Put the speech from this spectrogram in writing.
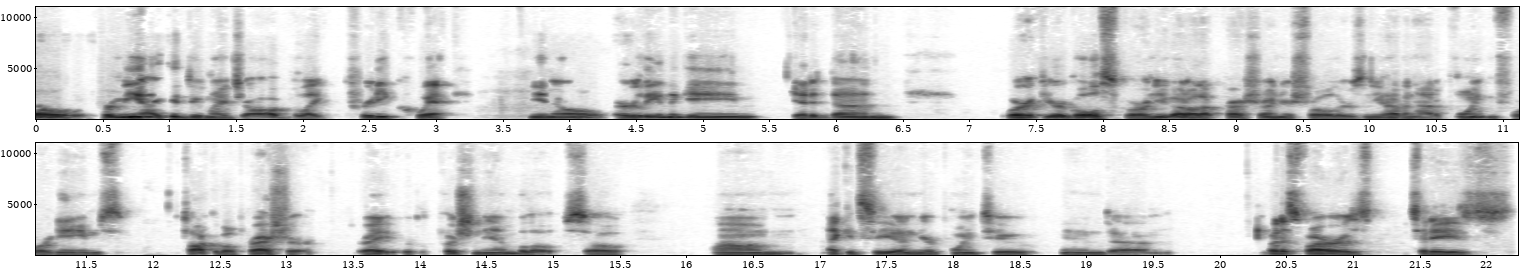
So for me, I could do my job like pretty quick, you know, early in the game, get it done. Where if you're a goal scorer and you got all that pressure on your shoulders and you haven't had a point in four games, talk about pressure, right? We're pushing the envelope. So um, I could see on your point too. And um, but as far as today's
